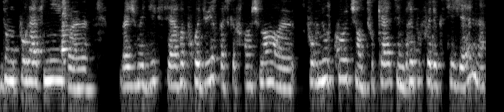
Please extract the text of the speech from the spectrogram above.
Donc, pour l'avenir, euh, bah, je me dis que c'est à reproduire parce que franchement, pour nous, coachs, en tout cas, c'est une vraie bouffée d'oxygène.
